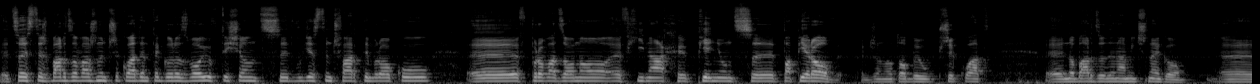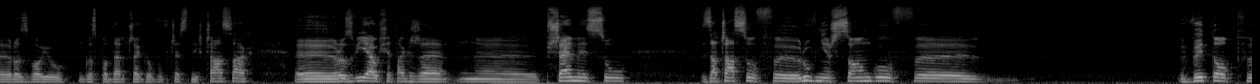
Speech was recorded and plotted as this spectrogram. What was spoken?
e, co jest też bardzo ważnym przykładem tego rozwoju, w 1024 roku e, wprowadzono w Chinach pieniądz e, papierowy. Także no to był przykład e, no bardzo dynamicznego e, rozwoju gospodarczego w ówczesnych czasach. E, Rozwijał się także e, przemysł. Za czasów e, również Songów e, wytop e,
